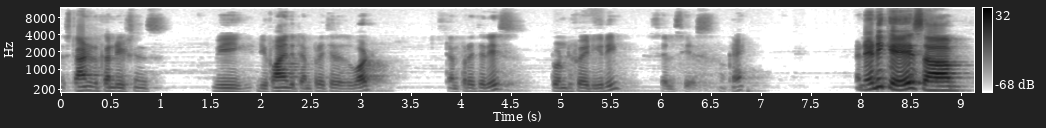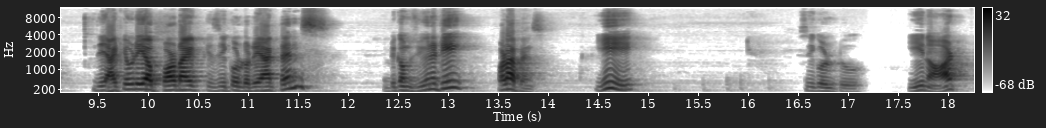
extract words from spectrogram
In standard conditions, we define the temperature as what? Temperature is 25 degree Celsius, okay. In any case, um, the activity of product is equal to reactants, it becomes unity, what happens? E is equal to E naught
